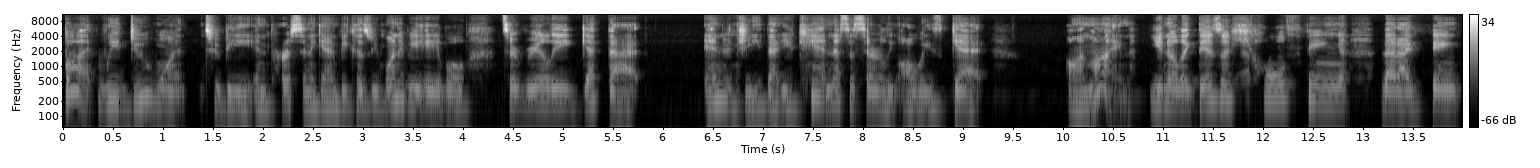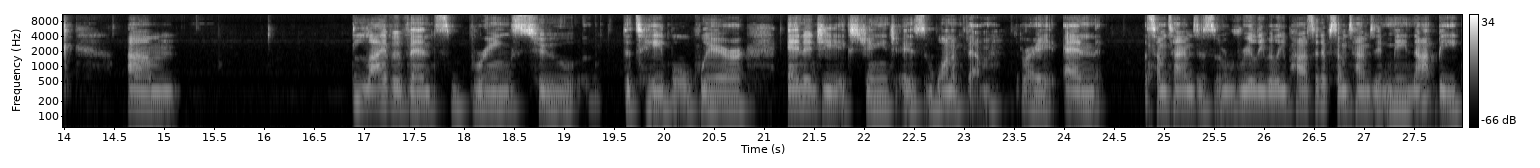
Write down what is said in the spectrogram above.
but we do want to be in person again because we want to be able to really get that energy that you can't necessarily always get online you know like there's a whole thing that i think um live events brings to the table where energy exchange is one of them, right? And sometimes it's really, really positive, sometimes it may not be.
